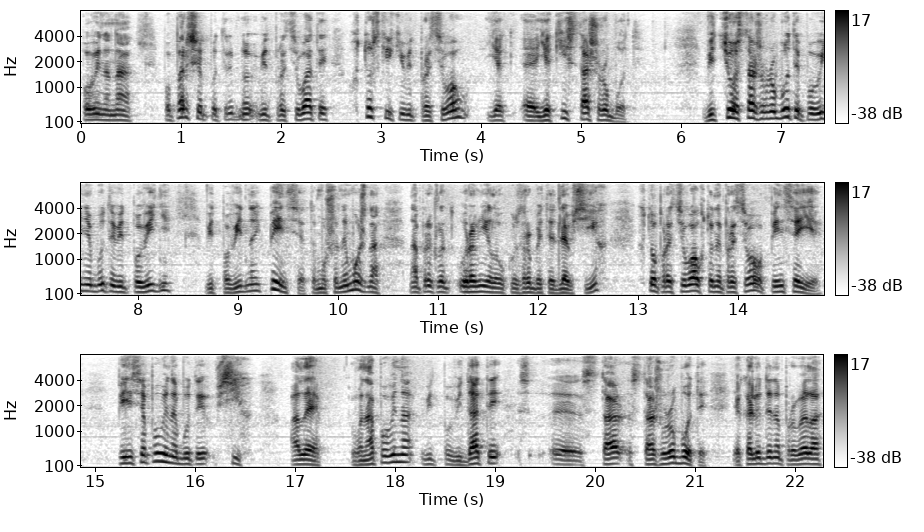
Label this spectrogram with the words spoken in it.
Повинна на, по-перше, потрібно відпрацювати, хто скільки відпрацював, як, е, який стаж роботи. Від цього стажу роботи повинні бути відповідні, відповідна й пенсія. Тому що не можна, наприклад, уравніловку зробити для всіх. Хто працював, хто не працював, пенсія є. Пенсія повинна бути всіх, але вона повинна відповідати е, стажу роботи, яка людина провела.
